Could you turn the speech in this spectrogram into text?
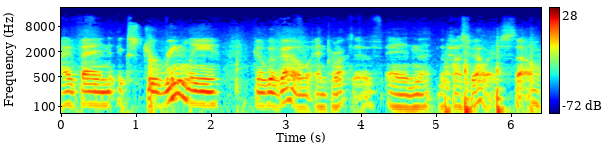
I've been extremely go, go, go and productive in the past few hours. So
